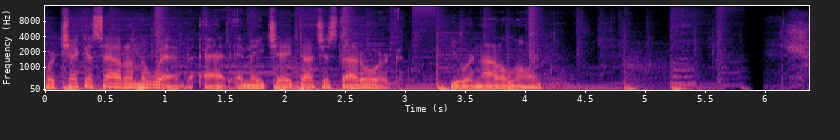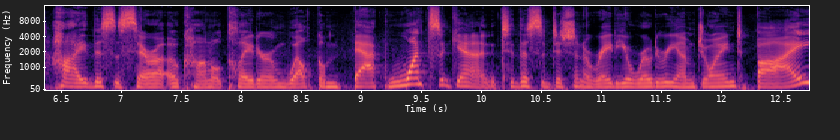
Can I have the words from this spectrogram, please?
or check us out on the web at mhadutchess.org. You are not alone. Hi, this is Sarah O'Connell Clater, and welcome back once again to this edition of Radio Rotary. I'm joined by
